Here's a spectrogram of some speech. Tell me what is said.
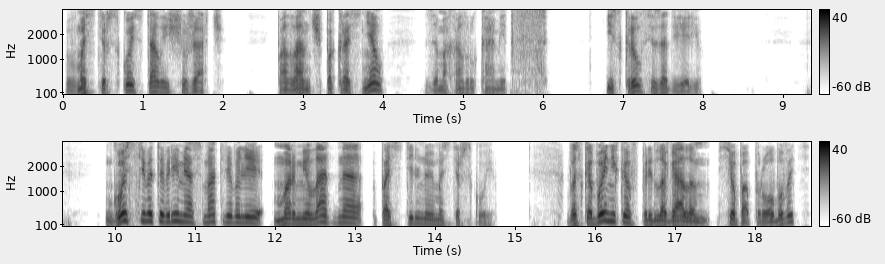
в мастерской стало еще жарче. Павел Иванович покраснел, замахал руками «Тссс!» и скрылся за дверью. Гости в это время осматривали мармеладно-постельную мастерскую. Воскобойников предлагал им все попробовать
